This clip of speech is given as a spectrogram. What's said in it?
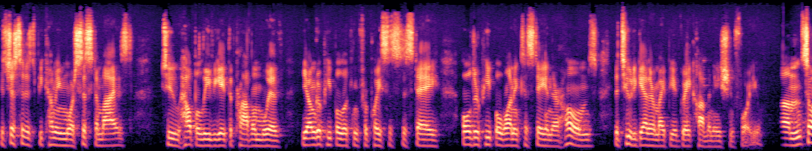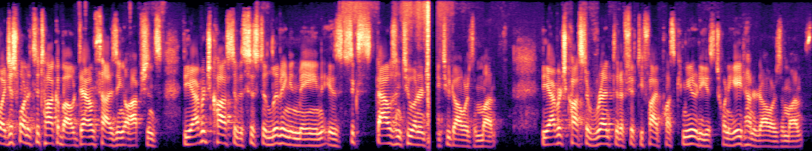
It's just that it's becoming more systemized to help alleviate the problem with younger people looking for places to stay, older people wanting to stay in their homes. The two together might be a great combination for you. Um, so I just wanted to talk about downsizing options. The average cost of assisted living in Maine is $6,222 a month. The average cost of rent at a 55 plus community is $2,800 a month.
